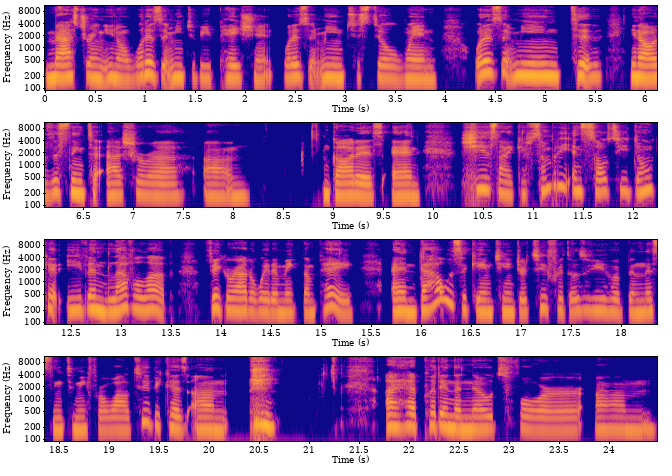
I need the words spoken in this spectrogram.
mastering, you know, what does it mean to be patient? What does it mean to still win? What does it mean to, you know, I was listening to Ashura, um, goddess and she's like if somebody insults you don't get even level up figure out a way to make them pay and that was a game changer too for those of you who have been listening to me for a while too because um I had put in the notes for um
